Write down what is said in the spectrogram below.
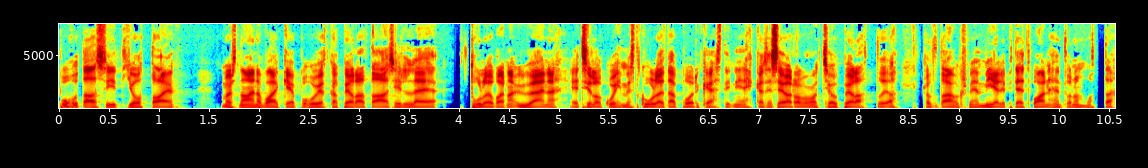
Puhutaan siitä jotain. Mielestäni on aina vaikea puhua, jotka pelataan sille tulevana yönä, että silloin kun ihmiset kuulee tämä podcasti, niin ehkä se seuraava matsi on pelattu ja katsotaan, onko meidän mielipiteet vanhentunut, mutta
